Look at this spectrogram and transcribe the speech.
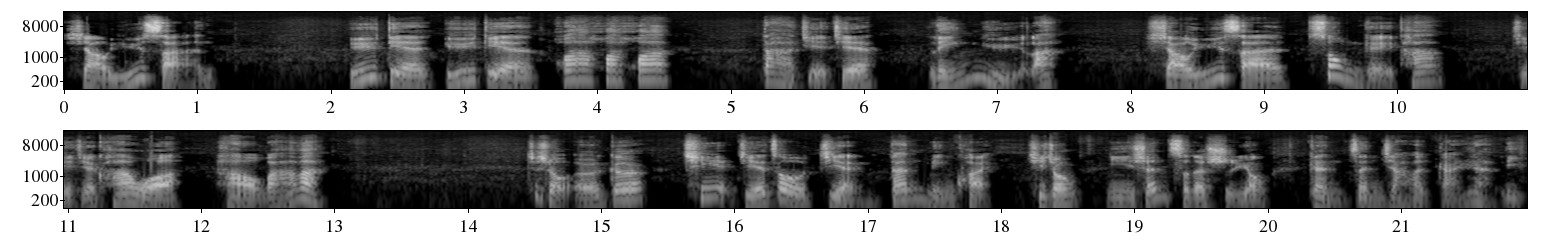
小雨伞雨点雨点哗哗哗大姐姐淋雨啦小雨伞送给她姐姐夸我好娃娃。这首儿歌切节奏简单明快其中拟声词的使用更增加了感染力。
